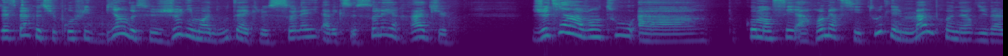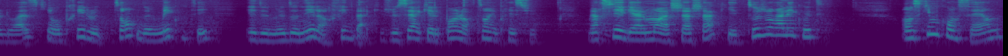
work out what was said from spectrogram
J'espère que tu profites bien de ce joli mois d'août avec le soleil, avec ce soleil radieux. Je tiens avant tout à, commencer, à remercier toutes les preneurs du Val d'Oise qui ont pris le temps de m'écouter et de me donner leur feedback. Je sais à quel point leur temps est précieux. Merci également à Chacha qui est toujours à l'écoute. En ce qui me concerne,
